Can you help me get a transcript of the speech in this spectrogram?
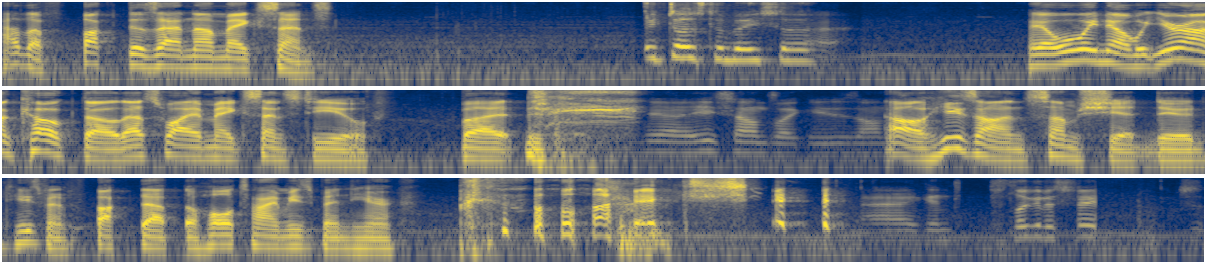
How the fuck does that not make sense? It does to me, sir. Yeah, well, we know. You're on Coke, though. That's why it makes sense to you. But, Yeah, he sounds like he's on. oh, he's on some shit, dude. He's been fucked up the whole time he's been here. like, shit. I can just look at his face. Just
